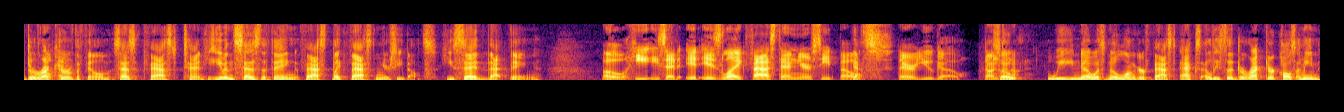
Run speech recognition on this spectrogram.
director Okay. of the film, says Fast 10. He even says the thing fast, like fasten your seatbelts. He said that thing. Oh, he he said it is like fasten your seatbelts. Yes. There you go. Done. So we know it's no longer Fast X. At least the director calls. I mean,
